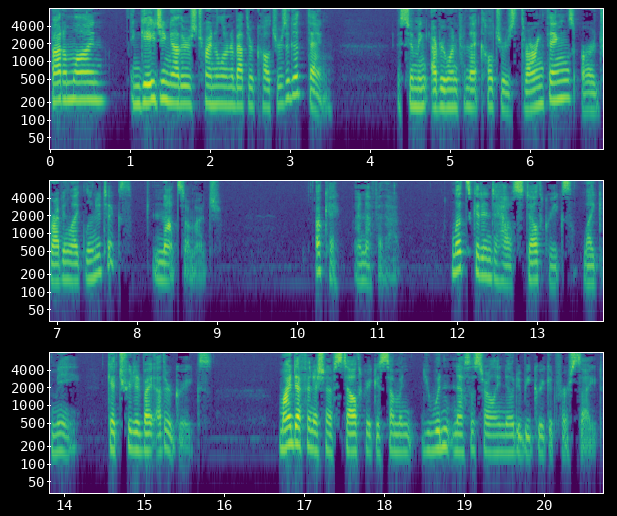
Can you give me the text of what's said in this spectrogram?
Bottom line, engaging others trying to learn about their culture is a good thing. Assuming everyone from that culture is throwing things or driving like lunatics, not so much. Okay, enough of that. Let's get into how stealth Greeks, like me, get treated by other Greeks. My definition of stealth Greek is someone you wouldn't necessarily know to be Greek at first sight.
